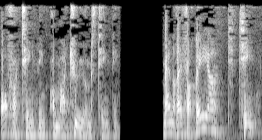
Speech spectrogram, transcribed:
offertænkning og martyriumstænkning. Man refererer til ting,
